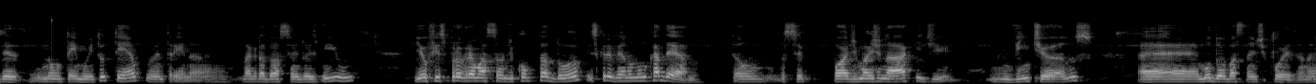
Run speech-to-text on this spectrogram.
de, não tem muito tempo, eu entrei na, na graduação em 2001, e eu fiz programação de computador escrevendo num caderno. Então, você pode imaginar que de 20 anos é, mudou bastante coisa, né?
